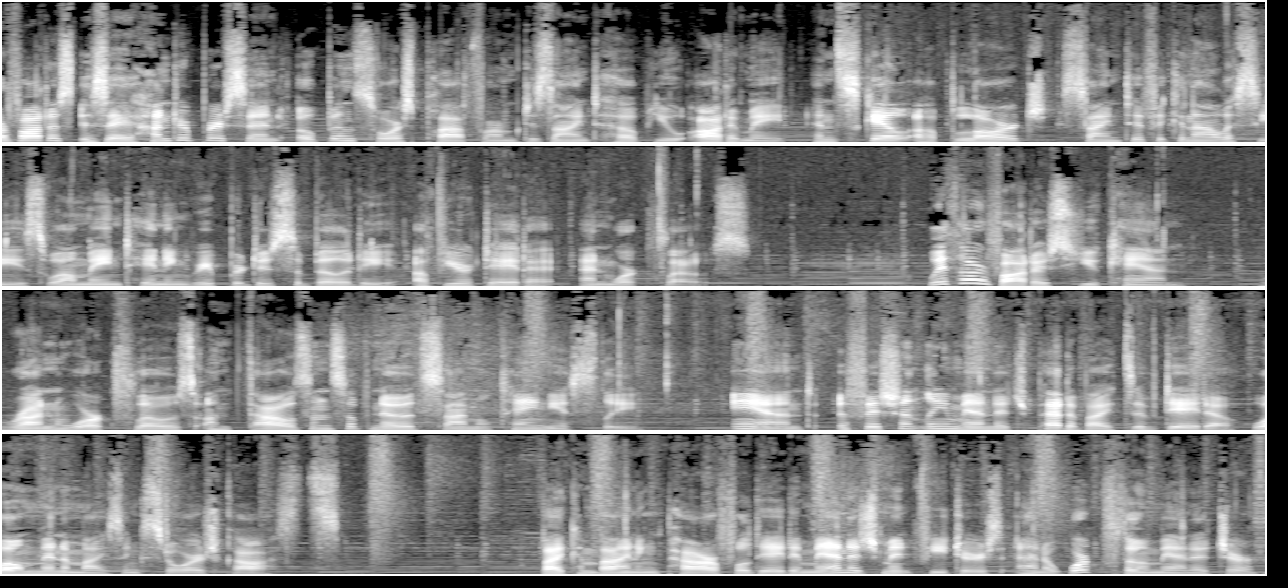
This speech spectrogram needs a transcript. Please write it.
Arvados is a 100% open source platform designed to help you automate and scale up large scientific analyses while maintaining reproducibility of your data and workflows. With Arvados, you can run workflows on thousands of nodes simultaneously and efficiently manage petabytes of data while minimizing storage costs. By combining powerful data management features and a workflow manager,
